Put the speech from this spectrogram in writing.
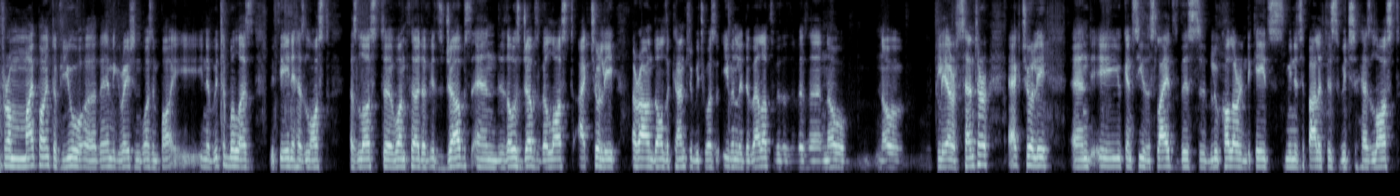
from my point of view, uh, the immigration was inevitable as Lithuania has lost has lost uh, one third of its jobs, and those jobs were lost actually around all the country, which was evenly developed with with uh, no no clear center actually. And uh, you can see the slides. This blue color indicates municipalities which has lost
